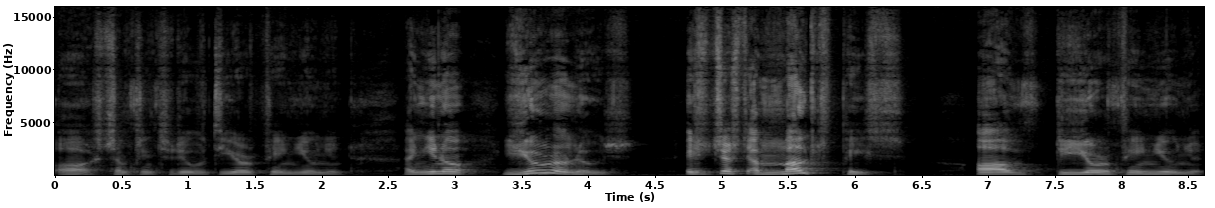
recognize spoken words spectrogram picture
oh something to do with the European Union, and you know Euronews is just a mouthpiece of the European Union.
